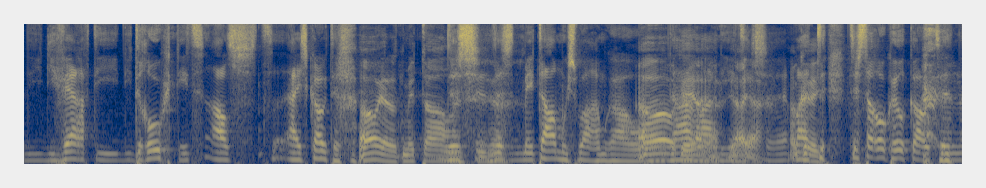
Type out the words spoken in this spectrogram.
die, die verf die, die droogt niet als het ijskoud is. Oh ja, dat metaal. Dus, is, dus het metaal moest warm gehouden. Oh, okay, daar ja, die het ja. Maar het, het, is daar ook heel koud in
